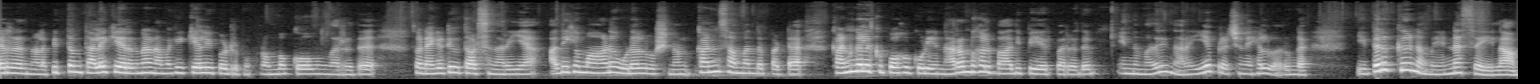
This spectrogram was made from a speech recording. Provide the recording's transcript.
ஏறுறதுனால பித்தம் தலைக்கு ஏறுறதுனா நமக்கே கேள்விப்பட்டிருப்போம் ரொம்ப கோபம் வர்றது. ஸோ நெகட்டிவ் தாட்ஸ் நிறைய. அதிகமான உடல் உஷ்ணம் கண் சம்பந்தப்பட்ட கண்களுக்கு போகக்கூடிய நரம்புகள் பாதிப்பு ஏற்படுறது. இந்த மாதிரி நிறைய பிரச்சனைகள் வருங்க. இதற்கு நம்ம என்ன செய்யலாம்?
